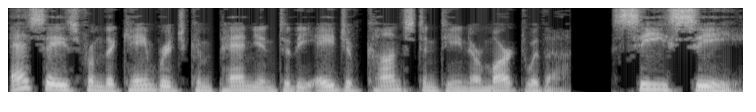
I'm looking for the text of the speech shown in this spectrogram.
Essays from the Cambridge Companion to the Age of Constantine are marked with a CC.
